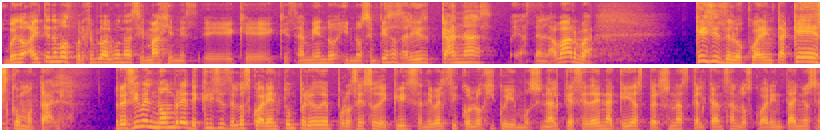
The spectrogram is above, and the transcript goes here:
Bueno, ahí tenemos, por ejemplo, algunas imágenes eh, que, están viendo y nos empieza a salir canas hasta en la barba. Crisis de los 40, ¿qué es como tal? Recibe el nombre de crisis de los 40, un periodo de proceso de crisis a nivel psicológico y emocional que se da en aquellas personas que alcanzan los 40 años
